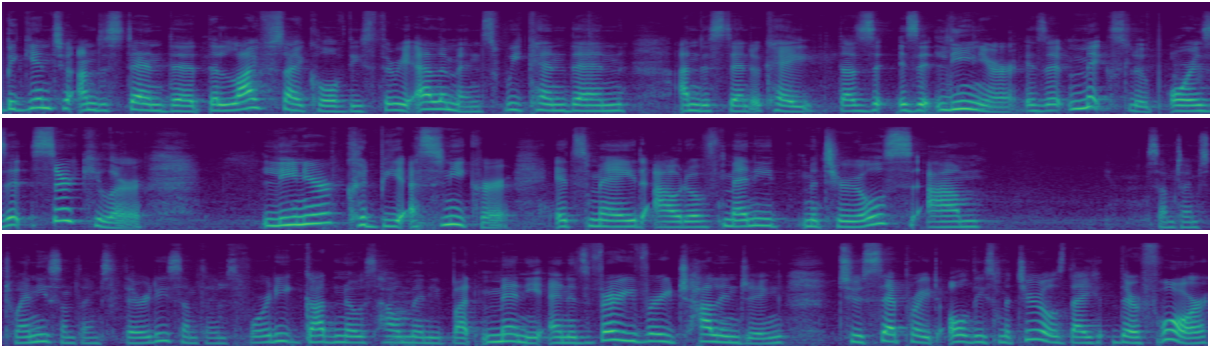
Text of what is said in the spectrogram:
begin to understand the, the life cycle of these three elements, we can then understand, okay, does it, is it linear? Is it mixed loop? Or is it circular? Linear could be a sneaker. It's made out of many materials, um, sometimes 20, sometimes 30, sometimes 40, God knows how many, but many. And it's very, very challenging to separate all these materials. Therefore,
